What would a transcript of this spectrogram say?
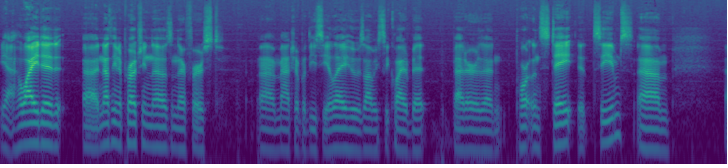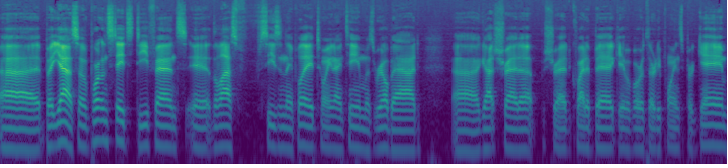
Yeah, Hawaii did uh, nothing approaching those in their first uh, matchup with UCLA, who is obviously quite a bit better than Portland State, it seems. Um, uh, but yeah, so Portland State's defense, uh, the last season they played, 2019, was real bad. Uh, got shred up, shred quite a bit, gave up over 30 points per game,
